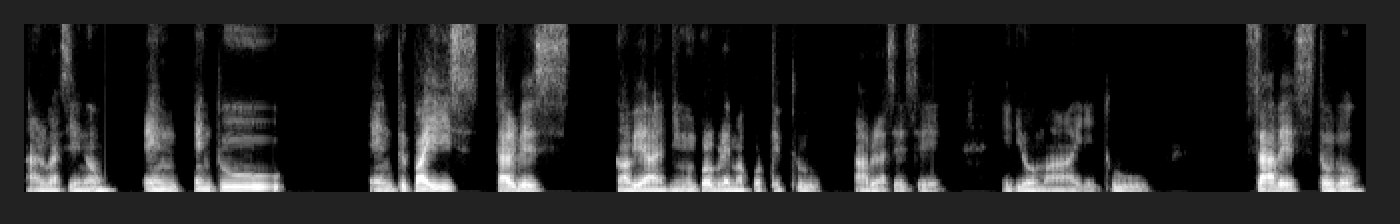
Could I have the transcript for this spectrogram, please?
algo así, ¿no? En, en tu, en tu país tal vez no había ningún problema porque tú hablas ese idioma y tú sabes todo,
